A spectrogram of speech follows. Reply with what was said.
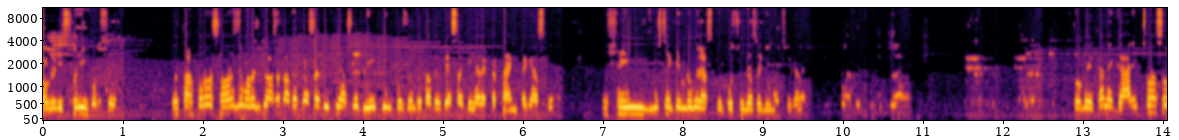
অলরেডি ছড়িয়ে পড়ছে। তো তারপরেও শহরে যে মানুষগুলো আছে, তাদের বেচা বিক্রি আসলে দু একদিন পর্যন্ত তাদের বেচা কেনার একটা টাইম থাকে আজকে। তো সেই জিনিসটা কেন্দ্র করে আজকে প্রচুর বেচা কিনা এখানে। তবে এখানে গাড়ি চলাচল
